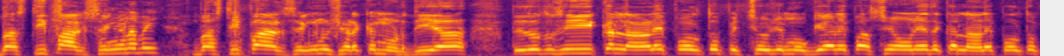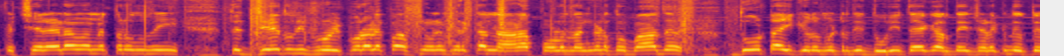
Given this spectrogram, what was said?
ਬਸਤੀ ਭਾਗ ਸਿੰਘ ਨਾ ਬਈ? ਬਸਤੀ ਭਾਗ ਸਿੰਘ ਨੂੰ ਸੜਕ ਮੁੜਦੀ ਆ, ਤੇ ਜਦੋਂ ਤੁਸੀਂ ਕੱਲਾਂ ਵਾਲੇ ਪੁਲ ਤੋਂ ਪਿੱਛੋਂ ਜੇ ਮੋਗੇ ਵਾਲੇ ਪਾਸੇ ਆਉਣੇ ਆ, ਤੇ ਕੱਲਾਂ ਵਾਲੇ ਪੁਲ ਤੋਂ ਪਿੱਛੇ ਰਹਿਣਾ ਵਾ ਮਿੱਤਰੋ ਤੁਸੀਂ, ਤੇ ਜੇ ਤੁਸੀਂ ਫਿਰੋਜ਼ਪੁਰ ਵਾਲੇ ਪਾਸੇ ਆਉਣੇ, ਫਿਰ ਕੱਲਾਂ ਵਾਲਾ ਪੁਲ ਲੰਘਣ ਤੋਂ ਬਾਅਦ 2.5 ਕਿਲੋਮੀਟਰ ਦੀ ਦੂਰੀ ਤੈਅ ਕਰਦੇ, ਸੜਕ ਦੇ ਉੱਤੇ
